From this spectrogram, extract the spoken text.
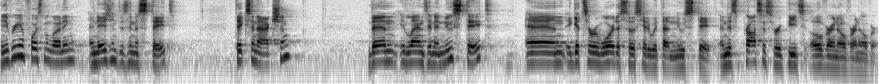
in reinforcement learning, an agent is in a state, takes an action, then it lands in a new state, and it gets a reward associated with that new state. And this process repeats over and over and over.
